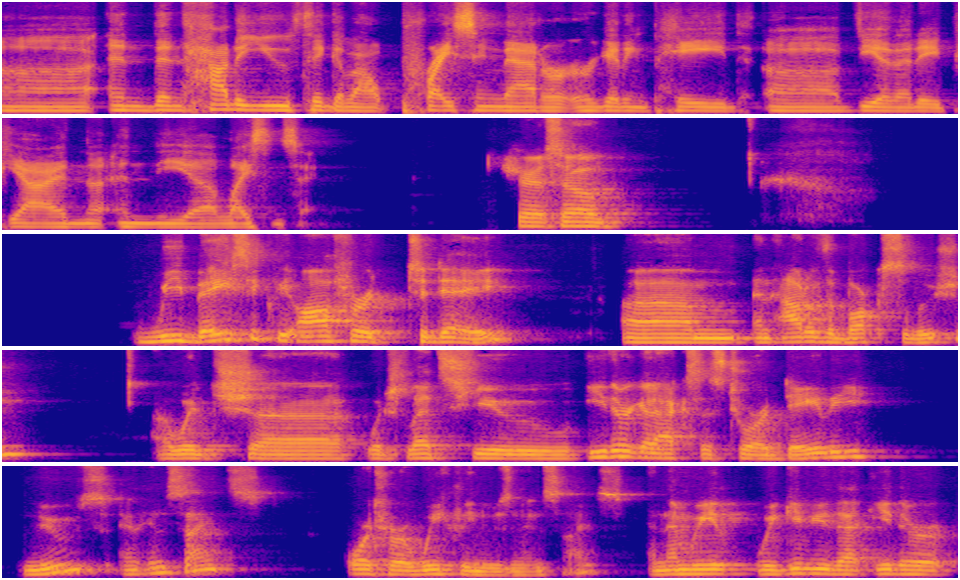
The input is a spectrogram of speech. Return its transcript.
Uh, and then how do you think about pricing that or, or getting paid uh, via that API and the, and the uh, licensing? Sure. So we basically offer today um, an out of the box solution, uh, which, which lets you either get access to our daily news and insights or to our weekly news and insights. And then we, we give you that either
